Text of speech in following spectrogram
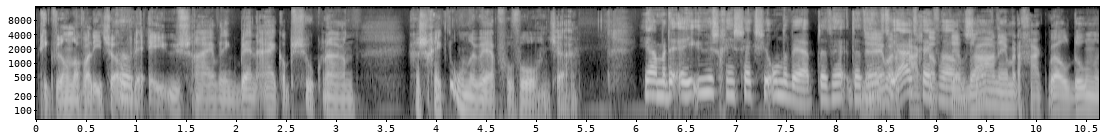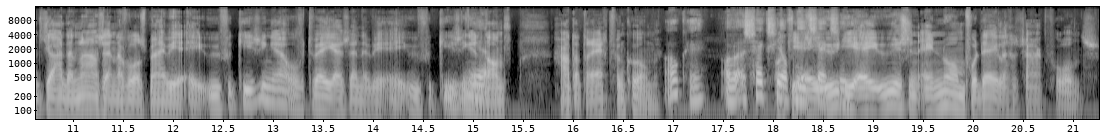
Ik wil nog wel iets over de EU schrijven. Ik ben eigenlijk op zoek naar een geschikt onderwerp voor volgend jaar. Ja, maar de EU is geen sexy onderwerp. Dat, he- dat heeft ik uitgever al dat, gezegd. ja, nee, maar dat ga ik wel doen. Het jaar daarna zijn er volgens mij weer EU-verkiezingen. Over twee jaar zijn er weer EU-verkiezingen. Ja. En dan gaat het er echt van komen. Oké, Oh, sexy Want of niet EU, sexy? die EU is een enorm voordelige zaak voor ons.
